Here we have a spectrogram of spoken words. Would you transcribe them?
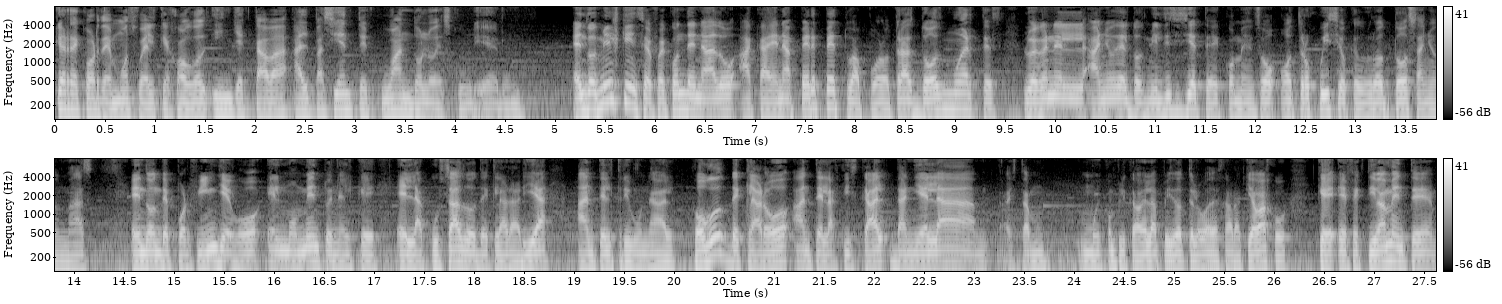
que recordemos fue el que Hoggle inyectaba al paciente cuando lo descubrieron. En 2015 fue condenado a cadena perpetua por otras dos muertes. Luego en el año del 2017 comenzó otro juicio que duró dos años más, en donde por fin llegó el momento en el que el acusado declararía ante el tribunal. Hoggle declaró ante la fiscal Daniela, está muy complicado el apellido, te lo voy a dejar aquí abajo, que efectivamente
